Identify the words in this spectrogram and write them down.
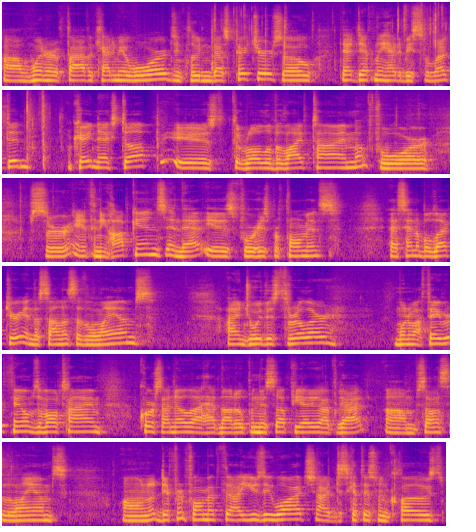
Uh, winner of five Academy Awards, including Best Picture, so that definitely had to be selected. Okay, next up is the role of a lifetime for Sir Anthony Hopkins, and that is for his performance as Hannibal Lecter in The Silence of the Lambs. I enjoyed this thriller, one of my favorite films of all time. Of course, I know I have not opened this up yet. I've got um, Silence of the Lambs on a different format that I usually watch. I just kept this one closed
